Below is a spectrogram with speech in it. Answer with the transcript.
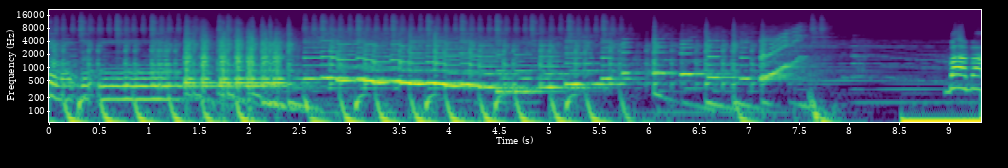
ಮಕ್ಕಳಾಗಬೇಕು ಬಾ ಬಾ.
